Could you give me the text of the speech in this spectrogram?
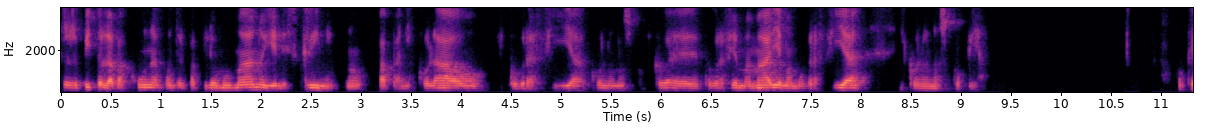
les repito, la vacuna contra el papiloma humano y el screening, ¿no? Papa Nicolau, ecografía, eh, ecografía mamaria, mamografía y colonoscopia. Ok.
